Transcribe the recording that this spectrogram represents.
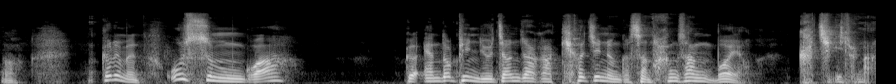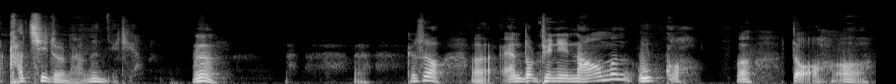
어. 그러면 웃음과 그 엔돌핀 유전자가 켜지는 것은 항상 뭐예요? 같이 일어나, 같이 일어나는 일이야. 응. 그래서 어, 엔돌핀이 나오면 웃고 어, 또 어,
